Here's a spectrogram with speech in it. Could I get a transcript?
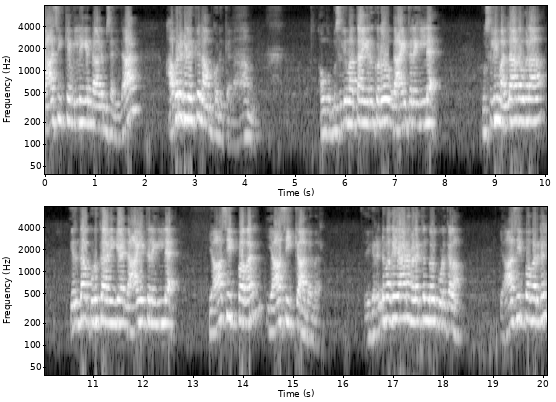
யாசிக்கவில்லை என்றாலும் சரிதான் அவர்களுக்கு நாம் கொடுக்கலாம். அவங்க முஸ்லீமா தான் இருக்கணும் இந்த ஆயத்துல இல்ல. முஸ்லீம் அல்லாதவங்களா இருந்தா கொடுக்காதீங்க இந்த ஆயத்துல இல்ல. யாசிப்பவர் யாசிக்காதவர். இதுக்கு ரெண்டு வகையான விளக்கங்கள் கொடுக்கலாம். யாசிப்பவர்கள்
